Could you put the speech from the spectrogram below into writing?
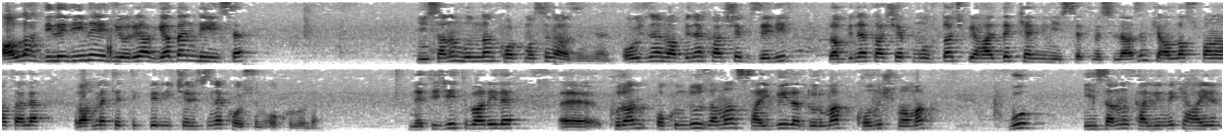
Allah dilediğini ediyor ya. Ya ben değilse? İnsanın bundan korkması lazım yani. O yüzden Rabbine karşı hep zelil, Rabbine karşı hep muhtaç bir halde kendini hissetmesi lazım ki Allah subhanahu teala rahmet ettikleri içerisine koysun okulu da. Netice itibariyle e, Kur'an okunduğu zaman saygıyla durmak, konuşmamak bu insanın kalbindeki hayırın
